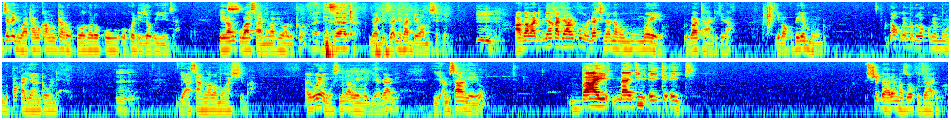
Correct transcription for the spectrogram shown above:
museveni bw'atabuka mu lutalo okwagala okweddiza obuyinza. Be bamu ku basaanye bave wa lutwa badizata Badiza- ne badde wa museveni. Mm. agamba nti myaka gya lukumi lwenda kinana mu eyo bwe batandikira gye bakubira emundu bakuba emundu bakuba emundu paka lyantonde Mm. gyasanga mama wa shiba. Lwengo simanya lwengo gye yagambye. Ye amusanga eyo by 1988 shiba yali amaze okuzaalibwa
